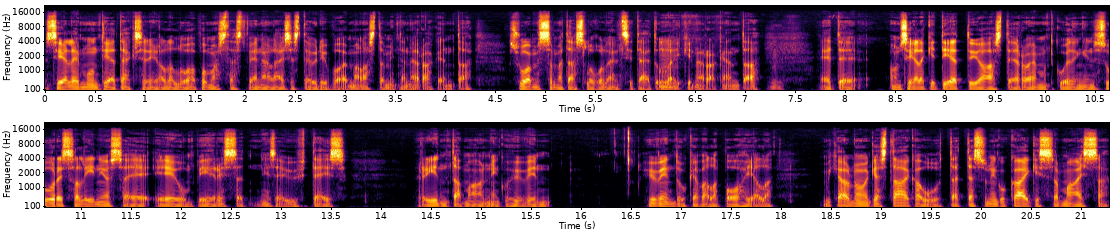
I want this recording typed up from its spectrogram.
siellä ei mun tietääkseni olla luopumassa tästä venäläisestä ydinvoimalasta, mitä ne rakentaa. Suomessa mä tässä luulen, että sitä ei tule mm. ikinä rakentaa. Mm. Et on sielläkin tiettyjä asteeroja, mutta kuitenkin suurissa linjoissa EUn e piirissä niin se yhteisrintama on niin kuin hyvin, hyvin tukevalla pohjalla, mikä on oikeastaan aika uutta. Että tässä on niin kuin kaikissa maissa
